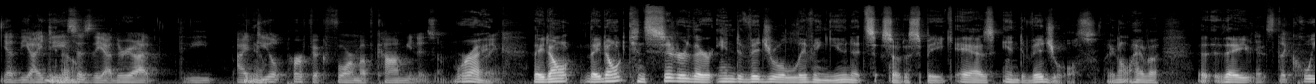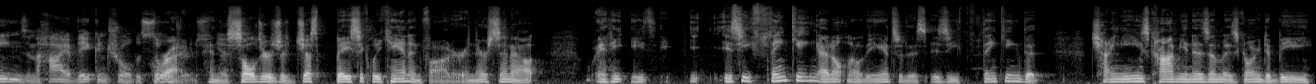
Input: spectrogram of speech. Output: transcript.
Yeah, the idea you know? says the they're the ideal perfect form of communism right. they don't they don't consider their individual living units so to speak as individuals. They don't have a they it's the queens and the hive they control the soldiers. Right and the soldiers are just basically cannon fodder and they're sent out and he, he's he, is he thinking i don't know the answer to this is he thinking that chinese communism is going to be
